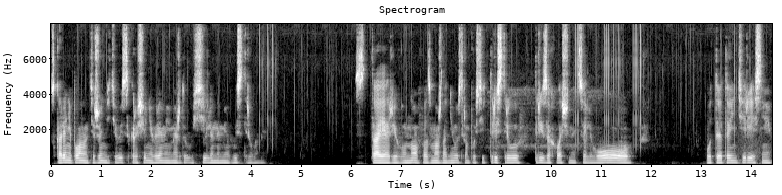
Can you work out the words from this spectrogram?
Ускорение полного натяжения тетивы, сокращение времени между усиленными выстрелами. Стая ревунов. Возможно, одним выстрелом пустить три стрелы в три захваченные цели. -о. вот это интереснее.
